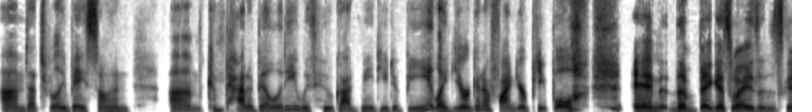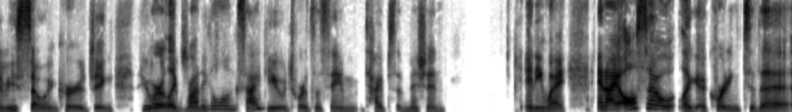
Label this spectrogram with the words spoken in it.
um, that's really based on um, compatibility with who God made you to be, like you're gonna find your people in the biggest ways, and it's gonna be so encouraging who are like running alongside you towards the same types of mission. Anyway, and I also like according to the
